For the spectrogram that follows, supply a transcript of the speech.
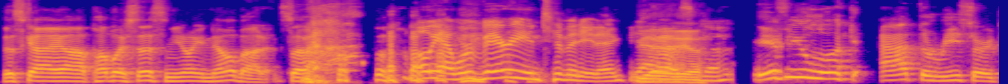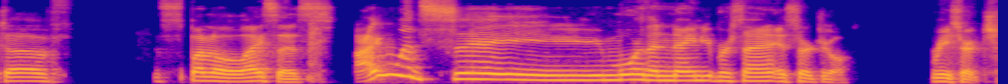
this guy uh, published this and you don't even know about it. So, oh yeah, we're very intimidating. Yeah, yeah, yeah. If you look at the research of spondylolysis, I would say more than 90% is surgical research.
